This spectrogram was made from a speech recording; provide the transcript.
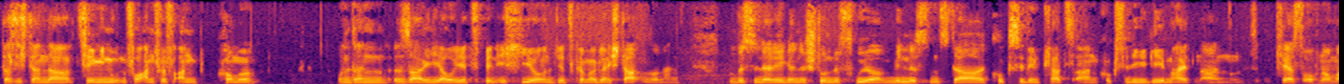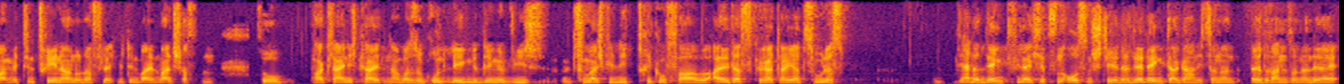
dass ich dann da zehn Minuten vor Anpfiff ankomme und dann sage, ja, jetzt bin ich hier und jetzt können wir gleich starten, sondern du bist in der Regel eine Stunde früher mindestens da, guckst dir den Platz an, guckst dir die Gegebenheiten an und klärst auch nochmal mit den Trainern oder vielleicht mit den beiden Mannschaften so paar Kleinigkeiten, aber so grundlegende Dinge wie zum Beispiel die Trikotfarbe, all das gehört da ja zu. Das, ja, da denkt vielleicht jetzt ein Außensteher, der denkt da gar nicht sondern, äh, dran, sondern der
